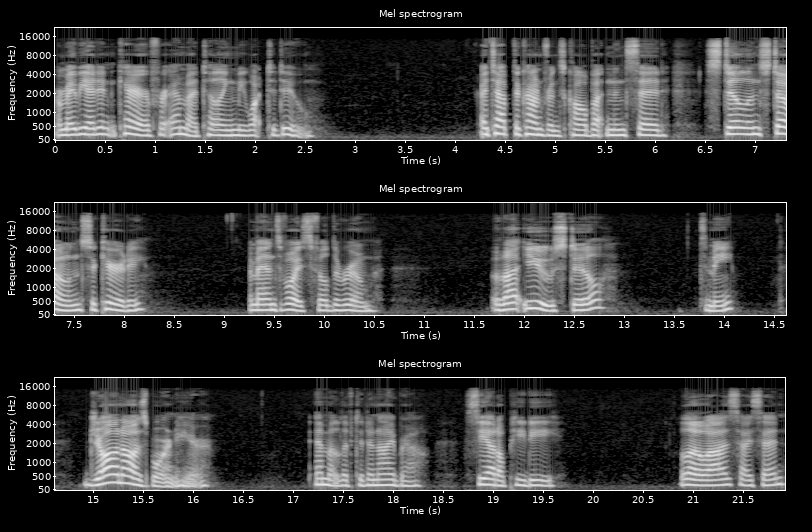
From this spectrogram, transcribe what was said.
or maybe I didn't care for Emma telling me what to do. I tapped the conference call button and said, Still and Stone, security. A man's voice filled the room. That you, still? To me. John Osborne here. Emma lifted an eyebrow. Seattle PD. Hello, Oz, I said.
